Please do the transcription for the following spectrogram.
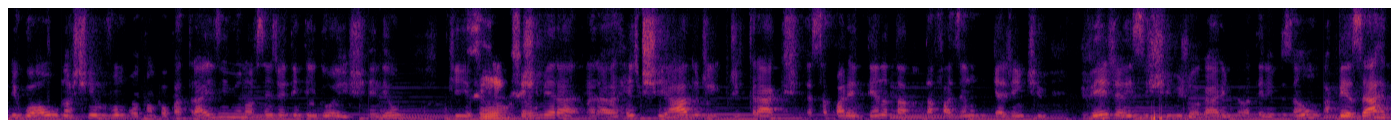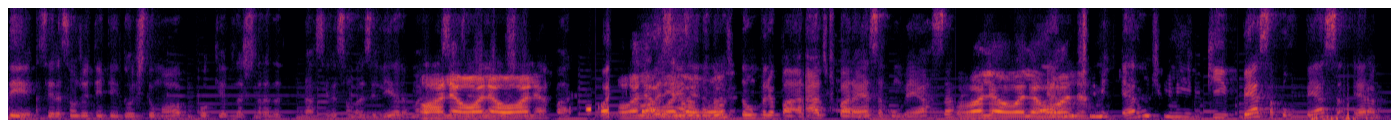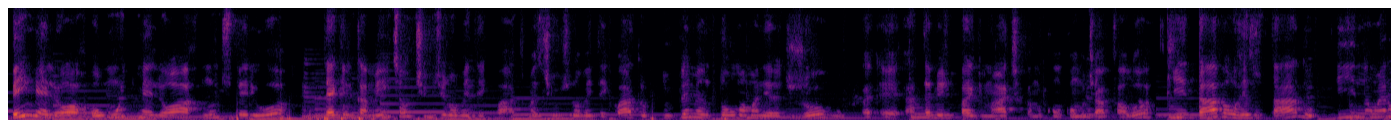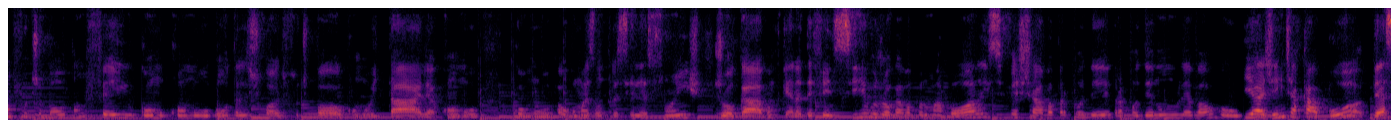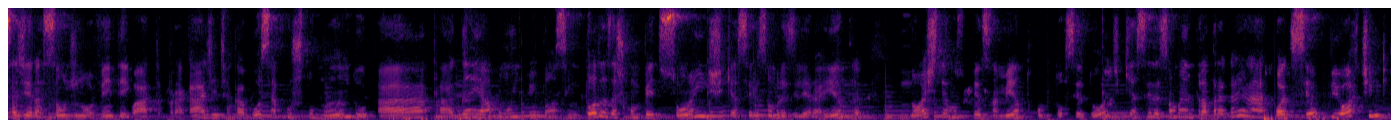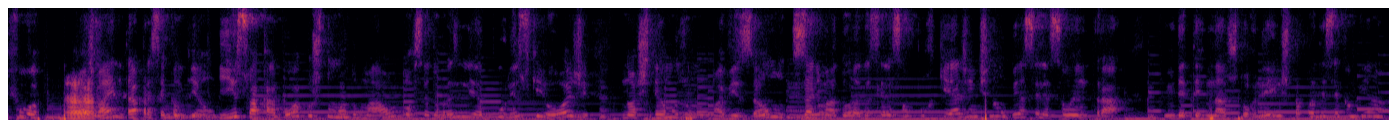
Igual nós tínhamos, vamos voltar um pouco atrás, em 1982, entendeu? Que Sim, o sim. time era, era recheado de, de craques. Essa quarentena tá, tá fazendo com que a gente veja esses times jogarem pela televisão, apesar de a seleção de 82 ter o maior pipoqueiro da história da, da seleção brasileira. Mas Olha, olha, não olha. preparados. Olha, Vocês olha, ainda não olha. estão preparados para essa conversa. Olha, olha, Era um, olha. time, era um time que, peça por peça, era bem melhor, ou muito melhor, muito superior, tecnicamente, ao time de 94. Mas o time de 94 implementou uma maneira de jogo, é, é, até mesmo pragmática, como, como o Thiago falou, que dava o resultado e não era um futebol tão feio como, como outras escolas de futebol, como Itália, como, como algumas outras seleções jogavam, que era defensivo, jogava por uma bola e se fechava para poder, pra poder não levar o gol. E a gente acabou, dessa geração de 94 para cá, a gente acabou se acostumando a, a ganhar muito. Então, assim, todas as competições que a seleção brasileira entra, nós temos o pensamento como torcedor de que a seleção vai entrar para ganhar. Pode ser o pior time que for, mas Ah, vai entrar para ser campeão. E isso acabou acostumando mal o torcedor brasileiro. Por isso que hoje nós temos um- uma visão desanimadora da seleção, porque a gente não vê a seleção entrar em determinados torneios para poder ser campeão.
